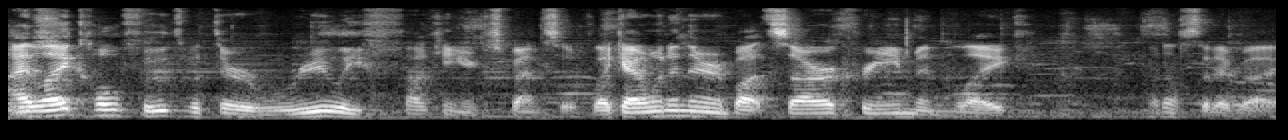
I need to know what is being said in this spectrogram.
I like Whole Foods, but they're really fucking expensive. Like I went in there and bought sour cream and like, what else did I buy?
